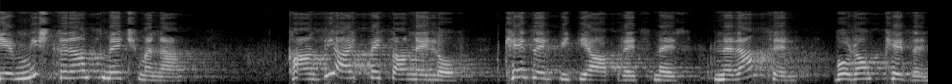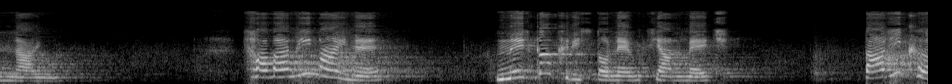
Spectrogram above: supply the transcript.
եւ միշտ դրանց մեջ մնա։ Քանզի այդպես անելով քեզ էլ պիտի ապրեցնես, նրանց էլ, որոնք քեզ են նայում։ Ցավալին այն է, ներկա քրիստոնեության մեջ տարիքը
